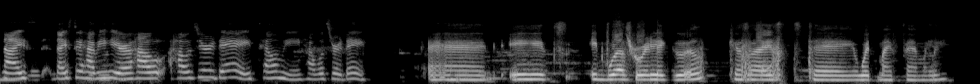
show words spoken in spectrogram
Nice. Nice to have you here. How how's your day? Tell me, how was your day? And it's it was really good because I stay with my family.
